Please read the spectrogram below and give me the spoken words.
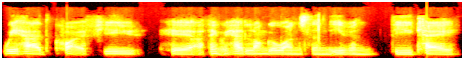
we had quite a few here. I think we had longer ones than even the UK,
